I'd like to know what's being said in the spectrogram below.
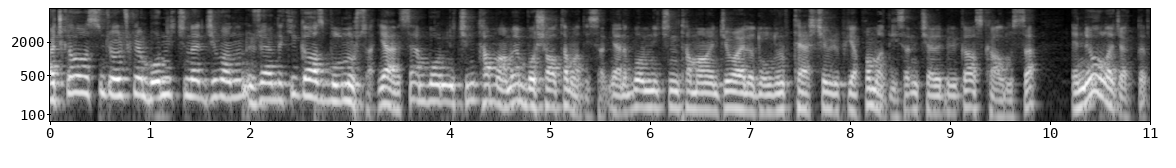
Açık hava basıncı ölçülürken borunun içinde civanın üzerindeki gaz bulunursa yani sen borunun içini tamamen boşaltamadıysan yani borunun içini tamamen civayla doldurup ters çevirip yapamadıysan içeride bir gaz kalmışsa e ne olacaktır?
